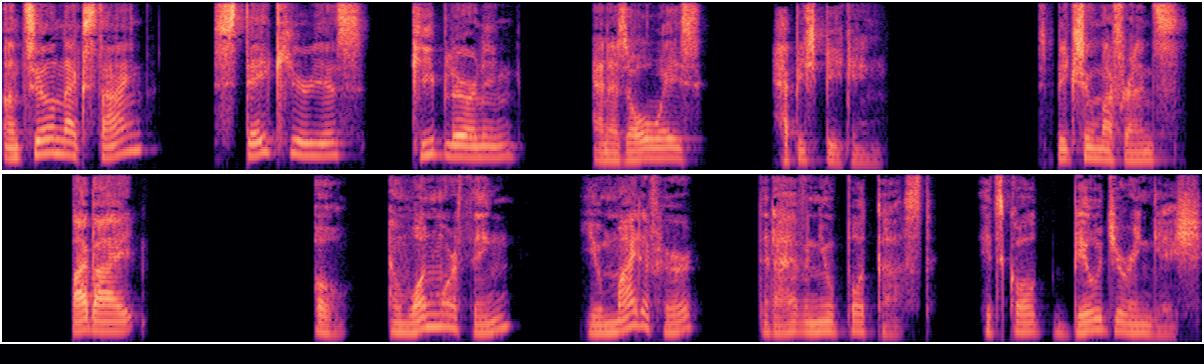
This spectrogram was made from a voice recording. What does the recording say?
Until next time, stay curious, keep learning, and as always, happy speaking. Speak soon, my friends. Bye bye. Oh, and one more thing. You might have heard that I have a new podcast. It's called Build Your English.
